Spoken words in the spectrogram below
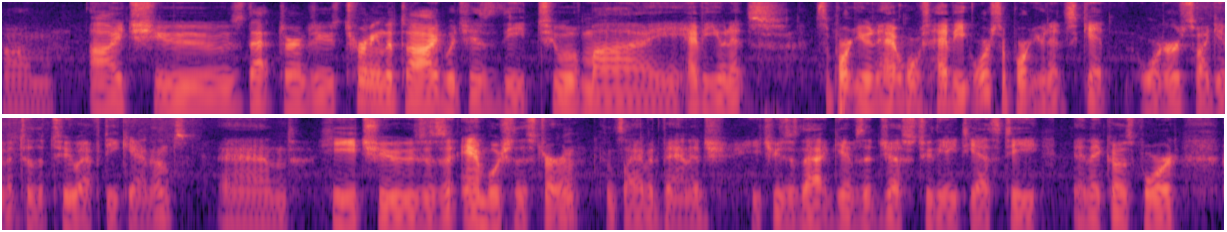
Um, I choose that turn to use Turning the Tide, which is the two of my heavy units, support unit, heavy or support units get orders, so I give it to the two FD cannons. And he chooses ambush this turn, since I have advantage. He chooses that, gives it just to the ATST, and it goes forward.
